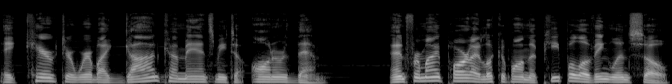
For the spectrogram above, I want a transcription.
a character whereby God commands me to honor them. And for my part, I look upon the people of England so,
